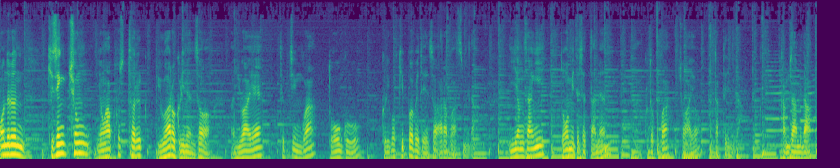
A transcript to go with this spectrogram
오늘은 기생충 영화 포스터를 유화로 그리면서 어, 유화의 특징과 도구 그리고 기법에 대해서 알아보았습니다. 이 영상이 도움이 되셨다면 어, 구독 구독과 좋아요 부탁드립니다. 감사합니다.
